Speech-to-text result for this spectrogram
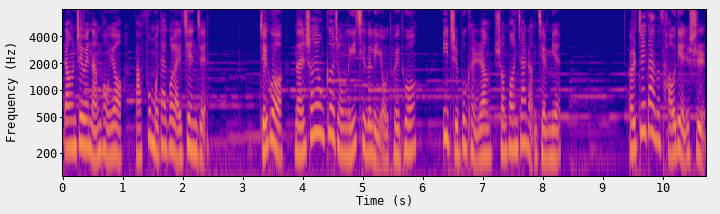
让这位男朋友把父母带过来见见。结果男生用各种离奇的理由推脱，一直不肯让双方家长见面。而最大的槽点是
